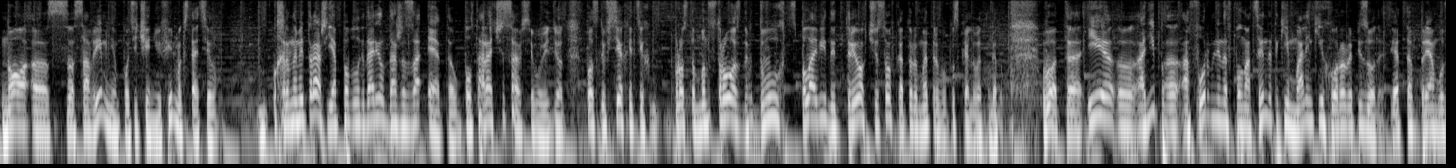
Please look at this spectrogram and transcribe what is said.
Но э, с- со временем, по течению фильма, кстати, хронометраж я поблагодарил даже за это. Полтора часа всего идет. После всех этих просто монструозных двух с половиной, трех часов, которые метры выпускали в этом году. Вот. э, И э, они э, оформлены в полноценные такие маленькие хоррор-эпизоды. Это прям вот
